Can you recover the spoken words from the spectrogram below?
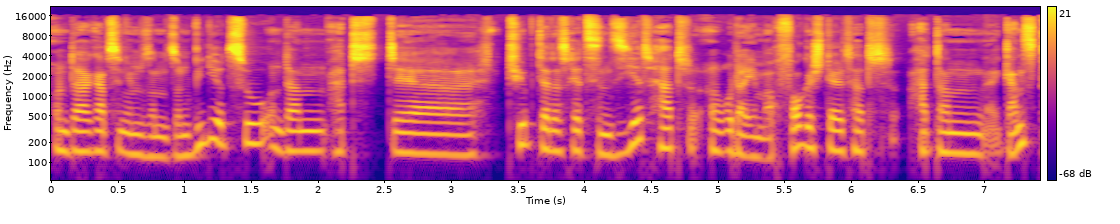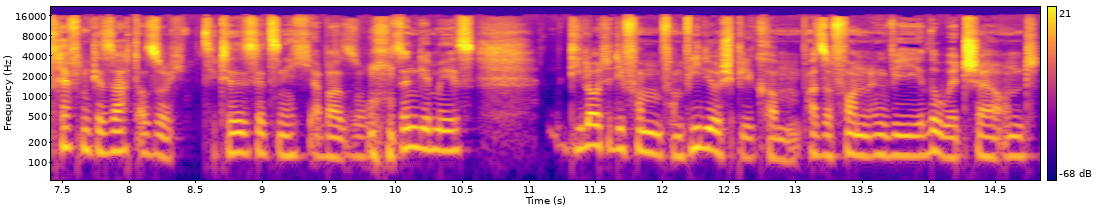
Und da gab es dann eben so, ein- so ein Video zu und dann hat der Typ, der das rezensiert hat äh, oder eben auch vorgestellt hat, hat dann ganz treffend gesagt, also ich zitiere es jetzt nicht, aber so sinngemäß, die Leute, die vom, vom Videospiel kommen, also von irgendwie The Witcher und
